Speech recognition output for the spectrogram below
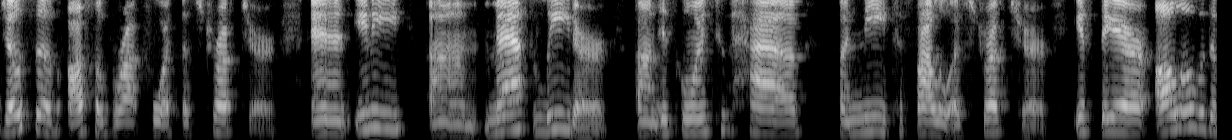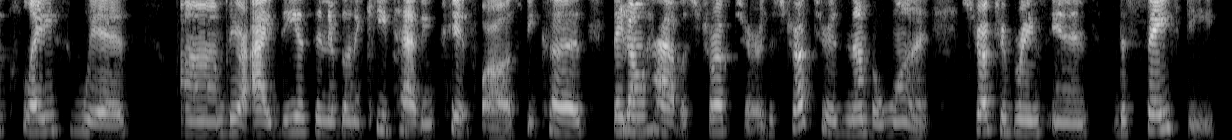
Joseph also brought forth a structure, and any um, mass leader um, is going to have a need to follow a structure. If they're all over the place with um, their ideas, then they're going to keep having pitfalls because they don't mm. have a structure. The structure is number one. Structure brings in the safety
